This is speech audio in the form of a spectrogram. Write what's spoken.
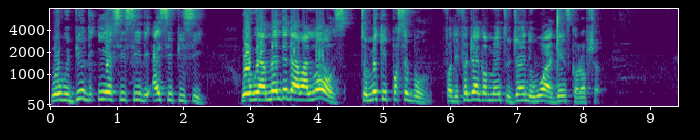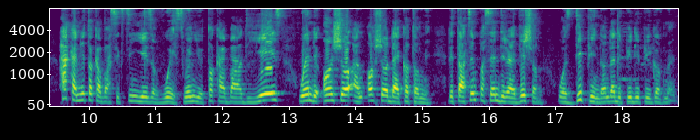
when we built the EFCC, the ICPC, when we amended our laws to make it possible for the federal government to join the war against corruption. How can you talk about 16 years of waste when you talk about the years when the onshore and offshore dichotomy, the 13% derivation, was deepened under the PDP government?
